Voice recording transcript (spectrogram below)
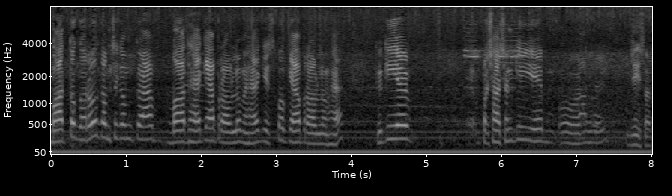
बात तो करो, कम से कम क्या बात है, क्या प्रॉब्लम है, किसको क्या प्रॉब्लम है? क्योंकि ये, प्रशासन की ये जी सर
